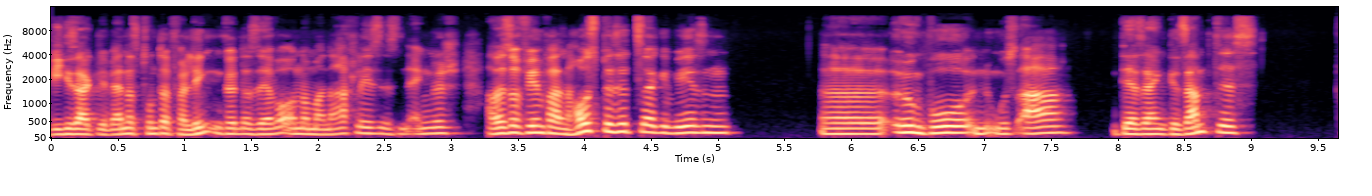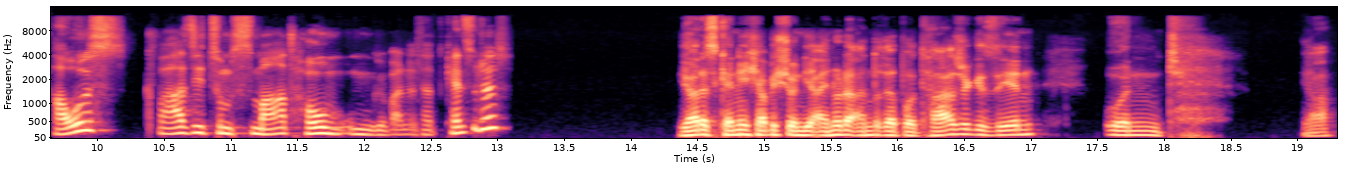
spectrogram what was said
wie gesagt, wir werden das drunter verlinken, könnt ihr selber auch nochmal nachlesen, ist in Englisch, aber ist auf jeden Fall ein Hausbesitzer gewesen, äh, irgendwo in den USA, der sein gesamtes Haus quasi zum Smart Home umgewandelt hat. Kennst du das? Ja, das kenne ich, habe ich schon die ein oder andere Reportage gesehen und ja,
